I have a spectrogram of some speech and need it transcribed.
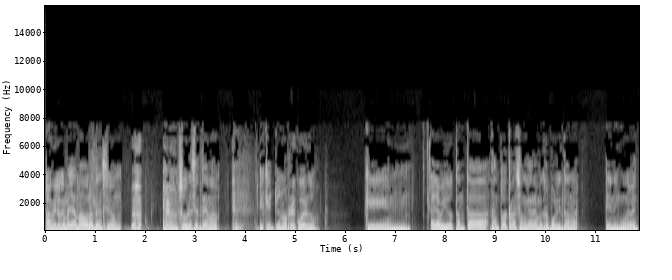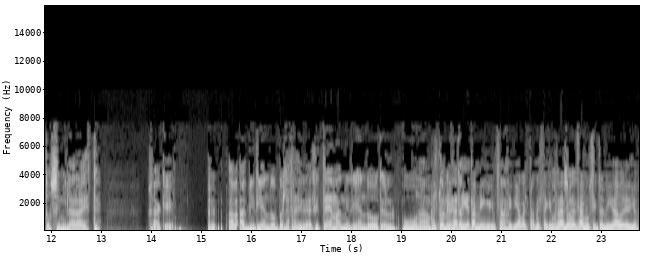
A mí lo que me ha llamado la atención sobre ese tema es que yo no recuerdo que mm, haya habido tanta tanto atraso en el área metropolitana en ningún evento similar a este. O sea que eh, admitiendo pues la fragilidad del sistema, admitiendo que el- hubo una tormenta. también fastidiado, Altamesa, que no sabe un sitio olvidado de Dios.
